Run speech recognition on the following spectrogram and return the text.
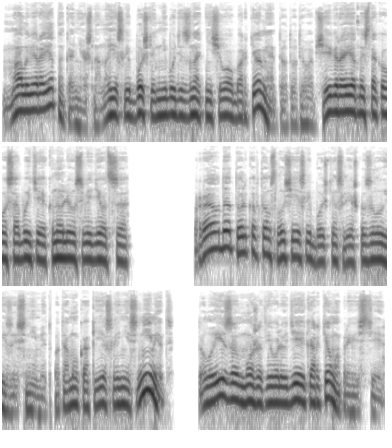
Маловероятно, конечно, но если Бочкин не будет знать ничего об Артеме, то тут и вообще вероятность такого события к нулю сведется. Правда, только в том случае, если Бочкин слежку за Луизой снимет, потому как если не снимет, то Луиза может его людей к Артему привести.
